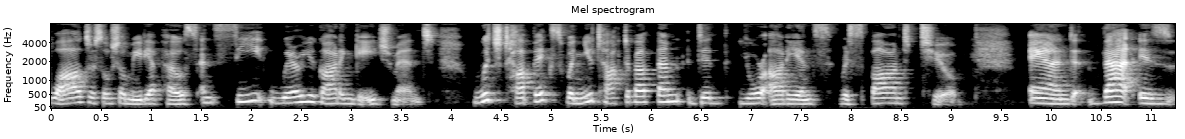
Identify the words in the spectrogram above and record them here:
blogs or social media posts and see where you got engagement. Which topics, when you talked about them, did your audience respond to? And that is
